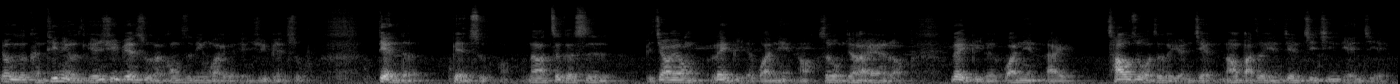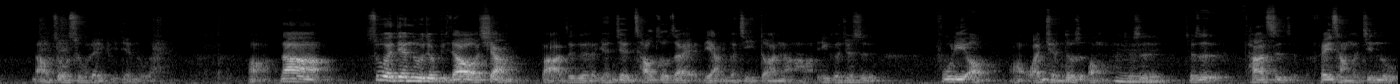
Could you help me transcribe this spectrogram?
用一个 continuous 连续变数来控制另外一个连续变数，电的变数啊，那这个是比较用类比的观念啊，所以我们叫它 analog 类比的观念来操作这个元件，然后把这个元件进行连接，然后做出类比电路来啊。那数位电路就比较像。把这个元件操作在两个极端了哈，一个就是 fully on 啊，完全都是 on，就是就是它是非常的进入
